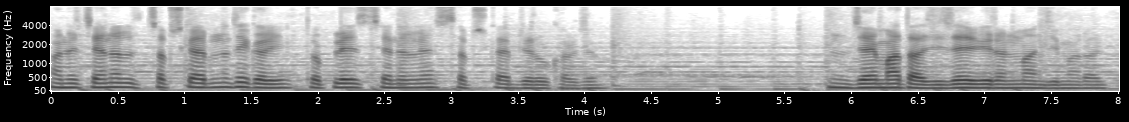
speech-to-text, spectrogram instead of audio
અને ચેનલ સબસ્ક્રાઈબ નથી કરી તો પ્લીઝ ચેનલને સબસ્ક્રાઈબ જરૂર કરજો. જય માતાજી, જય વીર હનુમાનજી મહારાજ.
